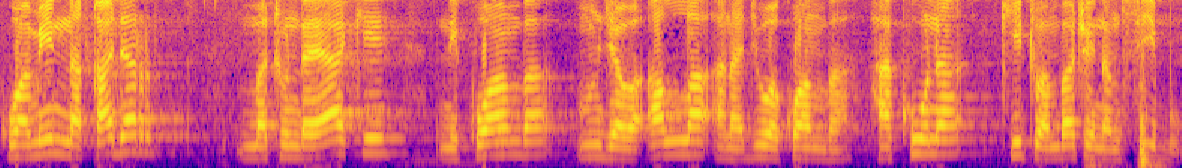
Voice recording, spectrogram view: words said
Kuamini na qadar matunda yake ni kwamba mja wa Allah anajua kwamba hakuna kitu ambacho inamsibu.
